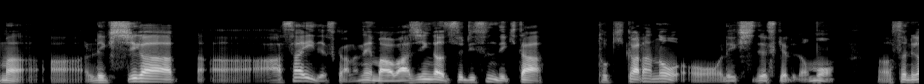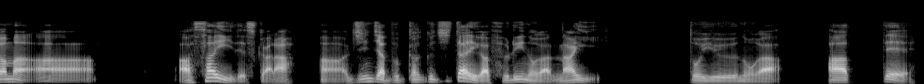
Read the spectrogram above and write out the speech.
まあ、歴史が浅いですからね、まあ、和人が移り住んできた時からの歴史ですけれども、それがまあ、浅いですから、神社仏閣自体が古いのがないというのがあって、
